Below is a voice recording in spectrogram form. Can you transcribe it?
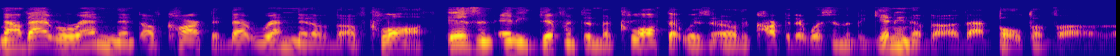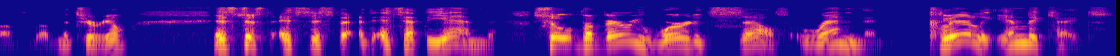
now that remnant of carpet, that remnant of, of cloth, isn't any different than the cloth that was, or the carpet that was in the beginning of the, of that bolt of, uh, of, of material. It's just, it's just, it's at the end. So the very word itself, remnant, clearly indicates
